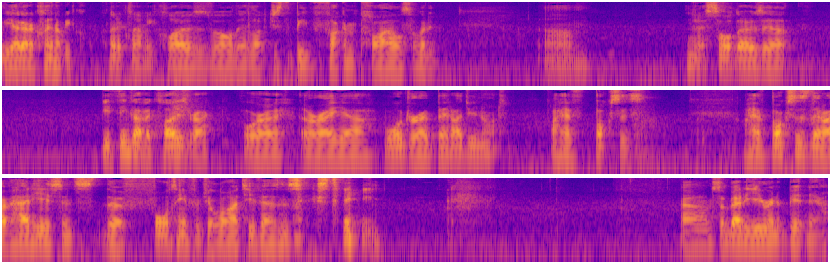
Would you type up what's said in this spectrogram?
yeah, I gotta clean up. I gotta clean up my clothes as well. They're like just a big fucking pile, so I gotta, um, you know, sort those out You'd think I have a clothes rack or a or a uh, wardrobe, but I do not. I have boxes. I have boxes that I've had here since the 14th of July 2016. um, so about a year and a bit now,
